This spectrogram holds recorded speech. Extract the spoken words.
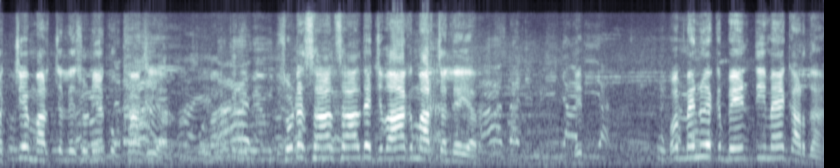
ਬੱਚੇ ਮਰ ਚੱਲੇ ਤੁਹਾਡੀਆਂ ਕੁੱਖਾਂ 'ਚ ਯਾਰ। ਤੁਹਾਡੇ ਸਾਲ ਸਾਲ ਦੇ ਜਵਾਕ ਮਰ ਚੱਲੇ ਯਾਰ। ਉਹ ਮੈਨੂੰ ਇੱਕ ਬੇਨਤੀ ਮੈਂ ਕਰਦਾ।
